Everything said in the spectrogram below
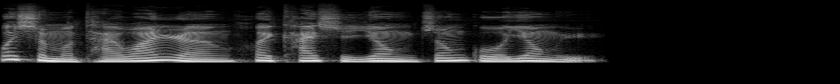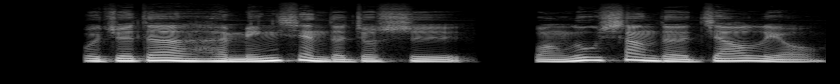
为什么台湾人会开始用中国用语？我觉得很明显的就是网络上的交流。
